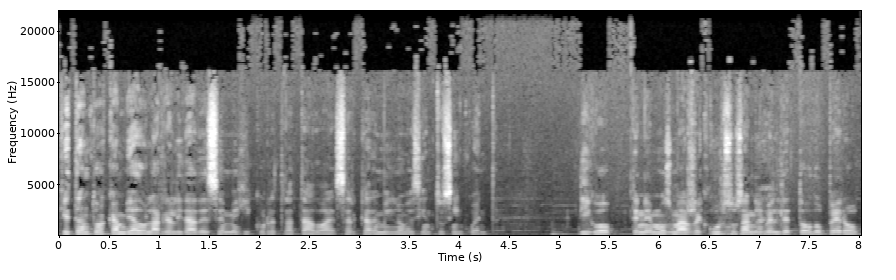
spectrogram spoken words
qué tanto ha cambiado la realidad de ese México retratado a cerca de 1950. Digo, tenemos más recursos a nivel de todo, pero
